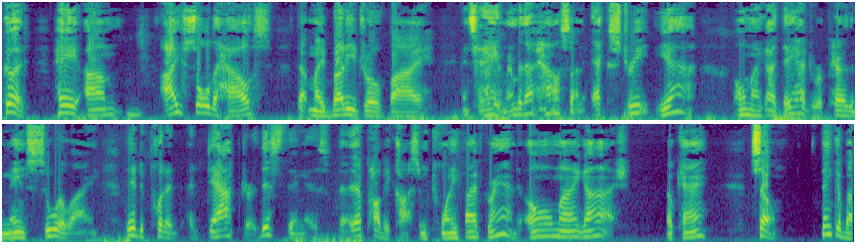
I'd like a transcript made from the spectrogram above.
Good. Hey, um, I sold a house that my buddy drove by and said, Hey, remember that house on X Street? Yeah. Oh my God, they had to repair the main sewer line. They had to put an adapter. This thing is, that probably cost them 25 grand. Oh my gosh. Okay. So think about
